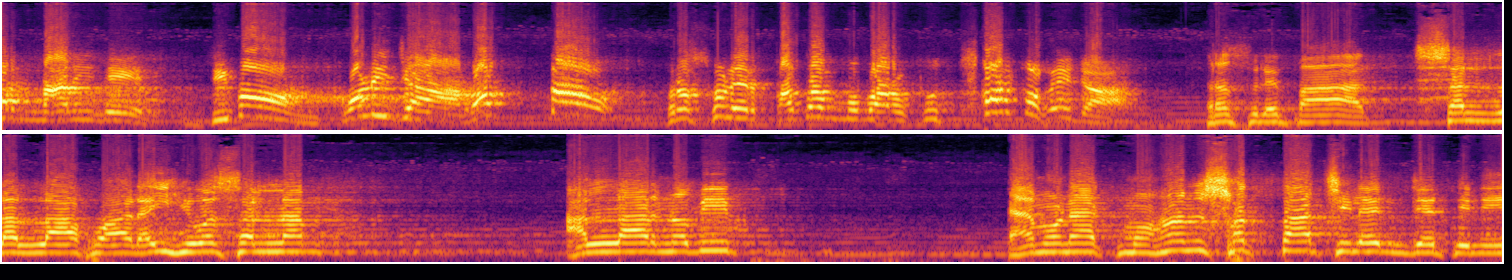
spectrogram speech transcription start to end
আর নারীদের জীবন, কলিজা, রক্ত রসুলের কদম মুবারক উৎসর্গ হয়ে যায়। রসুল পাক সাল্লাল্লাহু আল্লাহর নবী এমন এক মহান সত্তা ছিলেন যে তিনি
